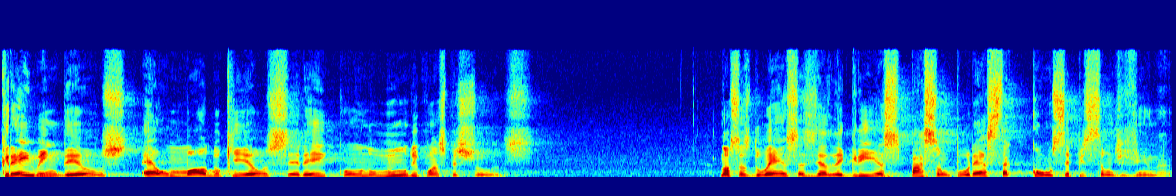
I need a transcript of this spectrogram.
creio em Deus é o modo que eu serei com no mundo e com as pessoas. Nossas doenças e alegrias passam por esta concepção divina.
